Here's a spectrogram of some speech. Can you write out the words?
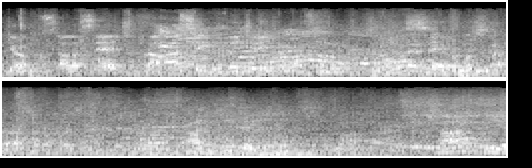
Aqui ó, sala 7, pra lá, segunda direita. À direita. Já vi essa. A direita. Vem ali.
